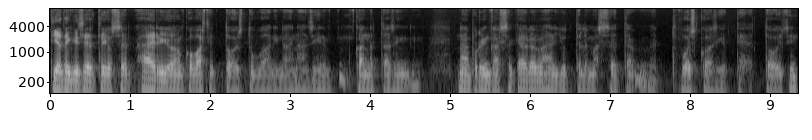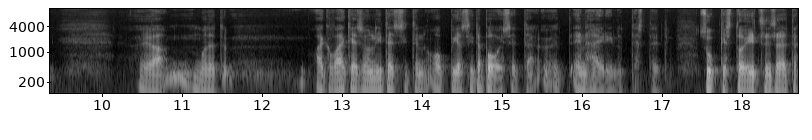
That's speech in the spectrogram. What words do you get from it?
Tietenkin se, että jos se häiriö on kovasti toistuvaa, niin ainahan siihen kannattaa sen naapurin kanssa käydä vähän juttelemassa, että, että voisiko asiat tehdä toisin. Ja, mutta et, aika vaikea se on itse sitten oppia sitä pois, että, että en häirinyt tästä. Että sukkestoi itsensä, että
